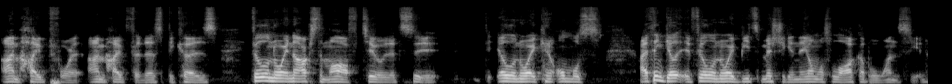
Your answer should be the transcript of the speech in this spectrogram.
I'm hyped for it. I'm hyped for this because if Illinois knocks them off too, that's uh, Illinois can almost. I think if Illinois beats Michigan, they almost lock up a one seed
